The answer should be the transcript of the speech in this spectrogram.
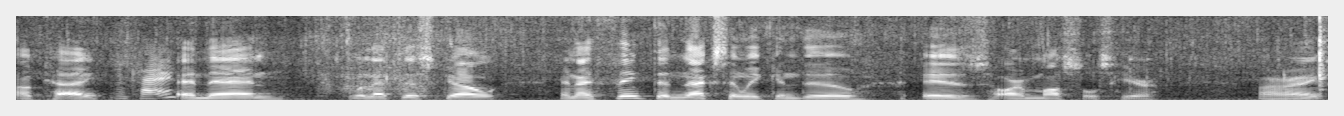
Okay. Okay. And then we'll let this go. And I think the next thing we can do is our mussels here. All right.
